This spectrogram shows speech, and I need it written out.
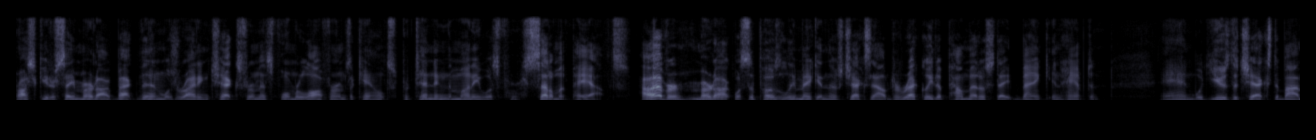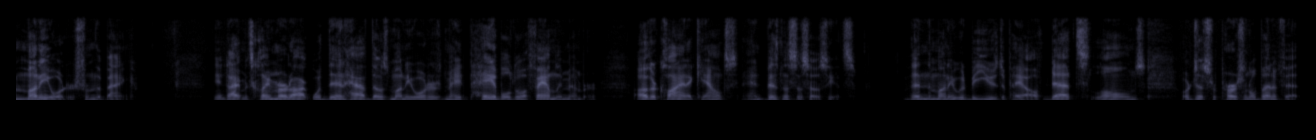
Prosecutors say Murdaugh back then was writing checks from his former law firm's accounts, pretending the money was for settlement payouts. However, Murdaugh was supposedly making those checks out directly to Palmetto State Bank in Hampton and would use the checks to buy money orders from the bank. The indictments claim Murdaugh would then have those money orders made payable to a family member, other client accounts, and business associates. Then the money would be used to pay off debts, loans, or just for personal benefit.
